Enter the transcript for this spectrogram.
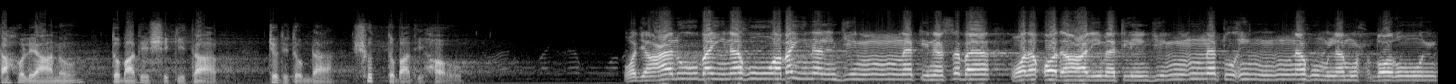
তাহলে আনো তোমাদের সে কিতাব যদি তোমরা সত্যবাদী হও وجعلوا بينه وبين الجنة نسبا ولقد علمت الجنة إنهم لمحضرون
